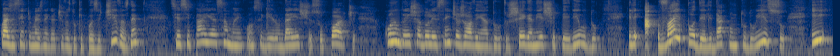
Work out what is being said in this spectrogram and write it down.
quase sempre mais negativas do que positivas, né? Se esse pai e essa mãe conseguiram dar este suporte, quando este adolescente, jovem adulto chega neste período, ele vai poder lidar com tudo isso e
